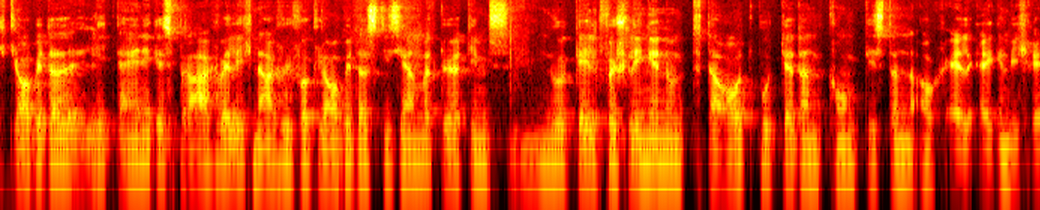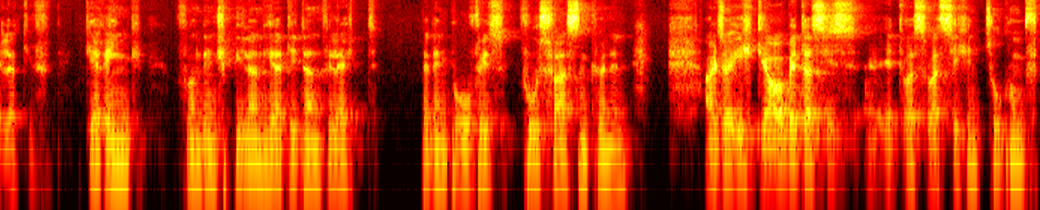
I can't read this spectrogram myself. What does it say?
ich glaube, da liegt einiges brach, weil ich nach wie vor glaube, dass diese Amateurteams nur Geld verschlingen und der Output, der dann kommt, ist dann auch eigentlich relativ gering von den Spielern her, die dann vielleicht bei den Profis Fuß fassen können. Also ich glaube, das ist etwas, was sich in Zukunft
